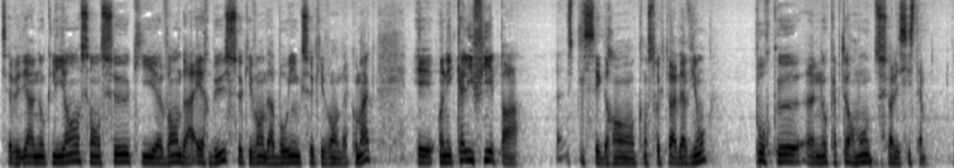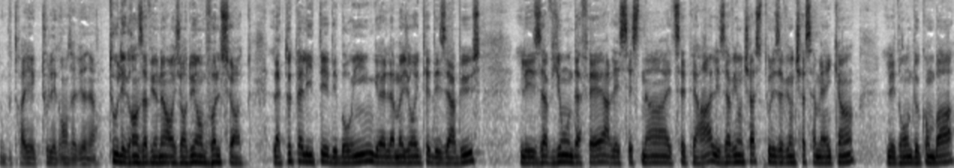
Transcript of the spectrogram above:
Ça veut dire que nos clients sont ceux qui vendent à Airbus, ceux qui vendent à Boeing, ceux qui vendent à Comac. Et on est qualifié par ces grands constructeurs d'avions pour que euh, nos capteurs montent sur les systèmes. Donc vous travaillez avec tous les grands avionneurs Tous les grands avionneurs aujourd'hui, on vole sur la totalité des Boeing, la majorité des Airbus, les avions d'affaires, les Cessna, etc., les avions de chasse, tous les avions de chasse américains, les drones de combat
